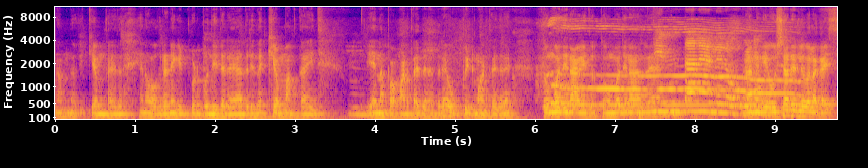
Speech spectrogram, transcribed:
ನಮ್ಮ ನವಿ ಕೆಮ್ತಾ ಇದ್ದಾರೆ ಏನೋ ಒಗ್ಗರಣೆಗೆ ಇಟ್ಬಿಟ್ಟು ಬಂದಿದ್ದಾರೆ ಅದರಿಂದ ಕೆಮ್ಮಾಗ್ತಾ ಐತಿ ಏನಪ್ಪ ಮಾಡ್ತಾ ಇದ್ದಾರೆ ಅಂದರೆ ಉಪ್ಪಿಟ್ಟು ಮಾಡ್ತಾ ಇದ್ದಾರೆ ತುಂಬ ದಿನ ಆಗಿತ್ತು ತುಂಬ ದಿನ ಅಂದರೆ ನನಗೆ ಹುಷಾರಿರ್ಲಿವಲ್ಲ ಗೈಸ್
